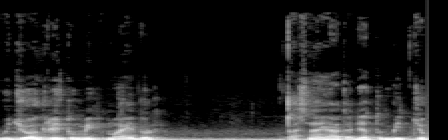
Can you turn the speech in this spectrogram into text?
Would you agree to me mga idol? Taas na yata niya itong video.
